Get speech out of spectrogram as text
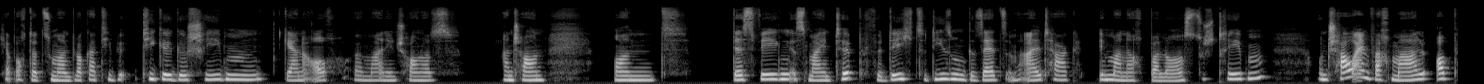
Ich habe auch dazu mal einen Blogartikel geschrieben, gerne auch äh, mal in den Shownotes anschauen. Und Deswegen ist mein Tipp für dich, zu diesem Gesetz im Alltag immer nach Balance zu streben und schau einfach mal, ob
